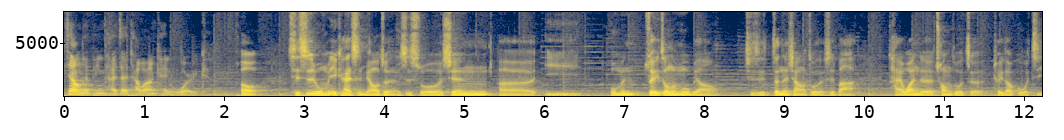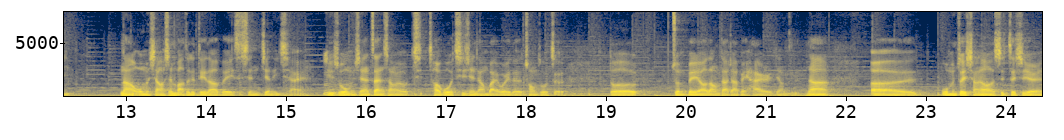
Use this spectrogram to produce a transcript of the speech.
这样的平台在台湾可以 work？哦，其实我们一开始瞄准的是说，先呃以我们最终的目标，其实真的想要做的是把台湾的创作者推到国际。那我们想要先把这个 database 先建立起来，比如说我们现在站上有七超过七千两百位的创作者。都准备要让大家被 hire 这样子。那呃，我们最想要的是这些人，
